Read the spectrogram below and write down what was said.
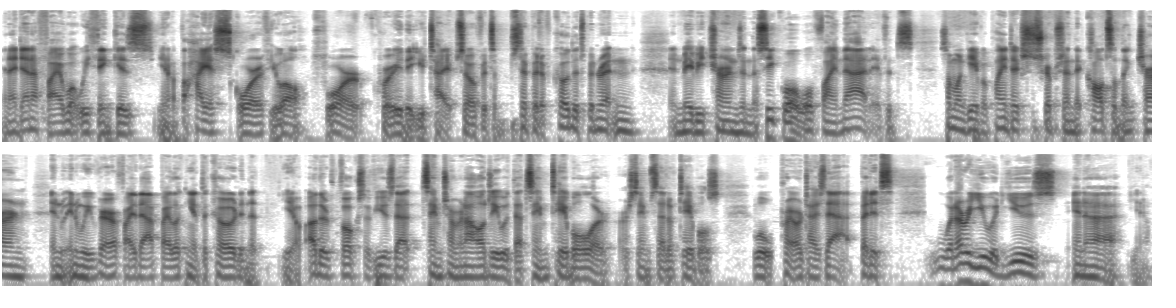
and identify what we think is you know the highest score, if you will, for query that you type. So if it's a snippet of code that's been written and maybe churns in the SQL, we'll find that. If it's someone gave a plain text description that called something churn, and, and we verify that by looking at the code, and that you know other folks have used that same terminology with that same table or, or same set of tables, we'll prioritize that. But it's whatever you would use in a you know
